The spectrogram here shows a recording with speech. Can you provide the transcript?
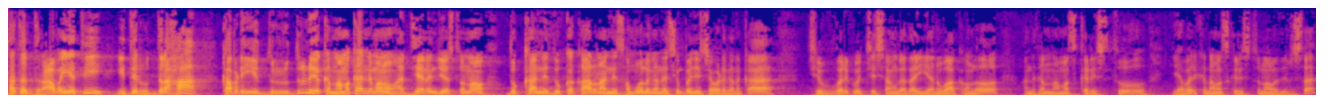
తత ద్రావయతి ఇది రుద్ర. కాబట్టి ఈ రుద్రుని యొక్క నమ్మకాన్ని మనం అధ్యయనం చేస్తున్నాం. దుఃఖాన్ని దుఃఖ కారణాన్ని సమూలంగా నశింపజేసేవాడు గనక చివరికి వచ్చేసాం కదా ఈ అనువాకంలో. అందుకని నమస్కరిస్తూ ఎవరికి నమస్కరిస్తున్నామో తెలుసా?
